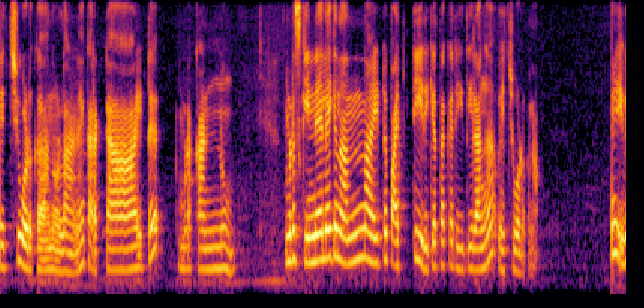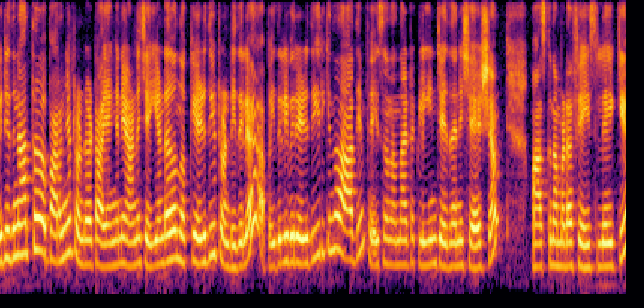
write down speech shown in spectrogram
വെച്ച് കൊടുക്കുക എന്നുള്ളതാണ്. കറക്റ്റായിട്ട് നമ്മുടെ കണ്ണും നമ്മുടെ സ്കിന്നിലേക്ക് നന്നായിട്ട് പറ്റിയിരിക്കത്തക്ക രീതിയിൽ അങ്ങ് വെച്ച് കൊടുക്കണം. ഇവരിതിനകത്ത് പറഞ്ഞിട്ടുണ്ട് കേട്ടോ എങ്ങനെയാണ് ചെയ്യേണ്ടതെന്നൊക്കെ എഴുതിയിട്ടുണ്ട് ഇതിൽ അപ്പോൾ ഇതിൽ ഇവർ എഴുതിയിരിക്കുന്നത് ആദ്യം ഫേസ് നന്നായിട്ട് ക്ലീൻ ചെയ്തതിന് ശേഷം മാസ്ക് നമ്മുടെ ഫേസിലേക്ക്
